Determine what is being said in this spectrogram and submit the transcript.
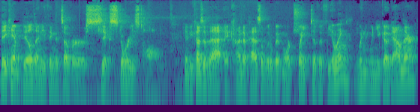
they can't build anything that's over six stories tall. And because of that, it kind of has a little bit more quake of a feeling when, when you go down there.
